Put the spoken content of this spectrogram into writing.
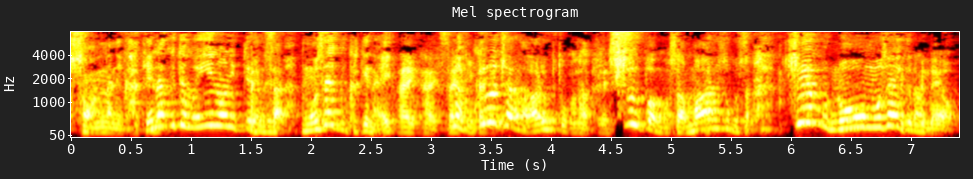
そんなにかけなくてもいいのにっていうのにさ、モザイクかけない？はいはいだからクロちゃんが歩くとかさ、スーパーもさ、周りの人もさ、全部ノーモザイクなんだよ。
